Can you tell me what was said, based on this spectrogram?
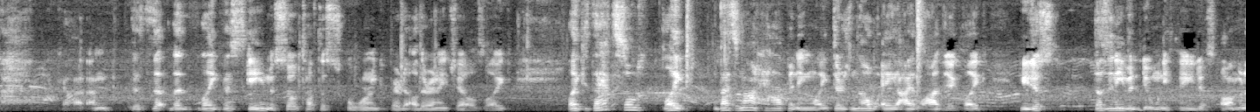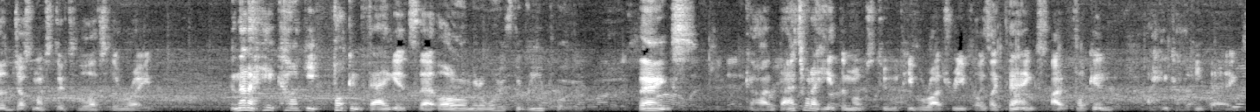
God, I'm this, this, like this game is so tough to score in compared to other NHLs. Like, like that's so like that's not happening. Like, there's no AI logic. Like, he just doesn't even do anything. He just oh, I'm gonna adjust my stick to the left to the right. And then I hate cocky fucking faggots that oh I'm gonna watch the replay. Thanks. God, that's what I hate the most too. People watch replays, like thanks. I fucking I hate cocky fags.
